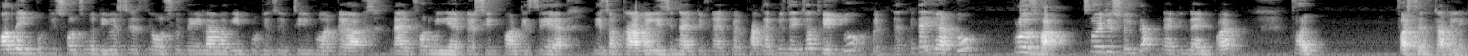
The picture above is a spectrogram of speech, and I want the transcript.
all the input is also the device also the analog input is 3.94 milliampere set point is uh, this of travel is 99 per that means it is failed to open. That means the year to close valve so it is showing the 99.5 percent traveling.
